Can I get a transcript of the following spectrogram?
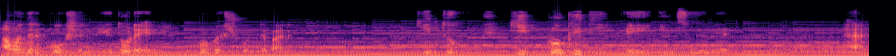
আমাদের কোষের ভেতরে প্রবেশ করতে পারে। কিন্তু কি প্রকৃতি এই ইনসুলিনের? হ্যাঁ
